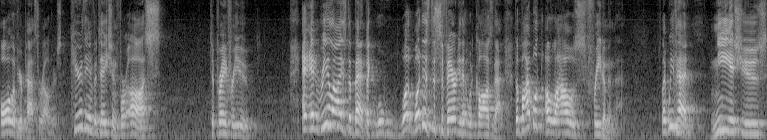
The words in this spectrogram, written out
all of your pastor elders. Hear the invitation for us to pray for you. And, and realize the bent. Like, what, what is the severity that would cause that? The Bible allows freedom in that. Like, we've had knee issues,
